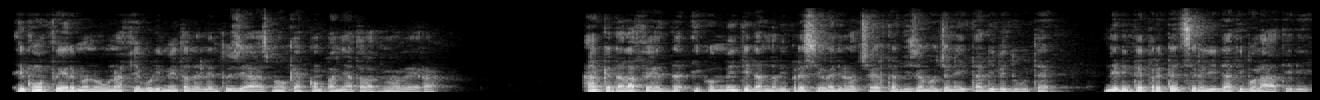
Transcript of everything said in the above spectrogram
e confermano un affievolimento dell'entusiasmo che ha accompagnato la primavera. Anche dalla Fed i commenti danno l'impressione di una certa disomogeneità di vedute nell'interpretazione di dati volatili,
